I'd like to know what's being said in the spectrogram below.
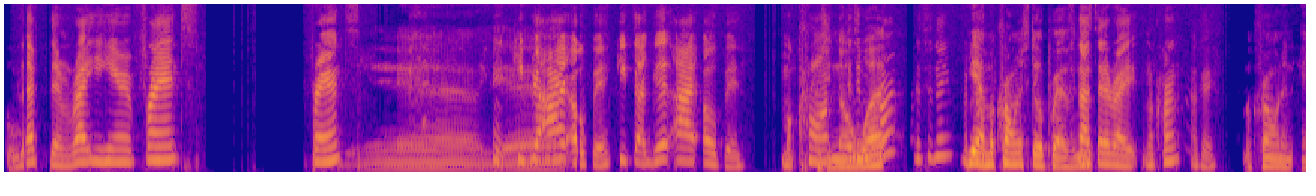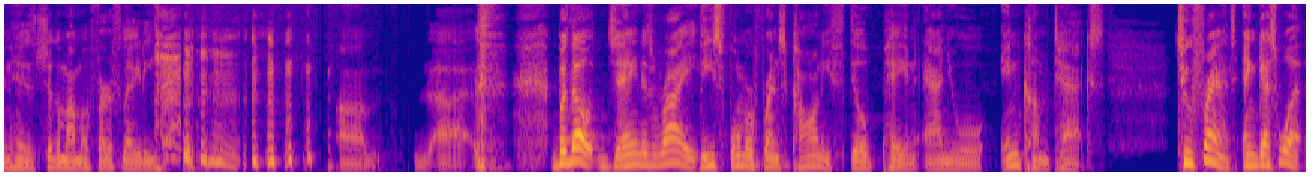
left and right. You hear in France? France. Yeah, yeah. Keep your eye open. Keep that good eye open. Macron. You know what? Macron? That's his name. Macron? Yeah, Macron is still president. I, I said it right. Macron. Okay. Macron and, and his sugar mama first lady. um, uh, but no, Jane is right. These former French colonies still pay an annual income tax to France. And guess what?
